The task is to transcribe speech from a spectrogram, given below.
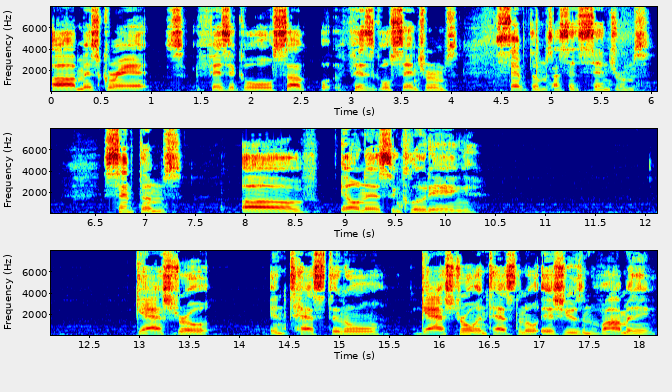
uh, Miss Grant's physical sub physical syndromes symptoms. I said syndromes. Symptoms of illness, including gastrointestinal gastrointestinal issues and vomiting,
